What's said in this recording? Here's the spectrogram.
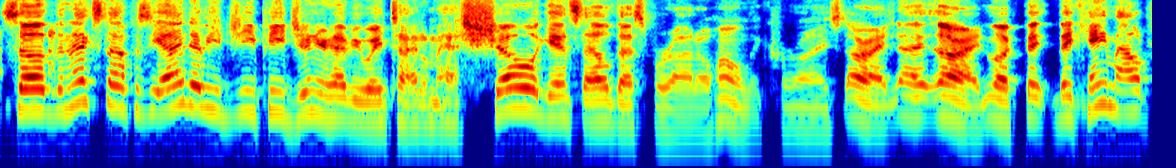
So the next up is the IWGP Junior Heavyweight Title match: SHO against El Desperado. Holy Christ! All right, all right. Look, they they came out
